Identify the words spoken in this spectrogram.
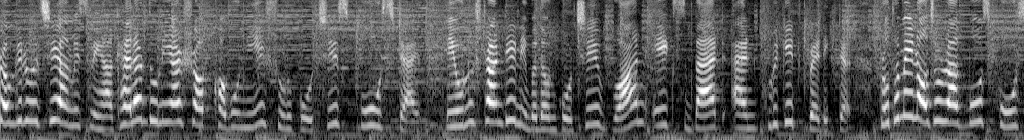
সঙ্গে রয়েছে আমি স্নেহা। খেলার দুনিয়ার সব খবর নিয়ে শুরু করছি স্পোর্টস টাইম এই অনুষ্ঠানটি নিবেদন করছে one X bat and cricket predictor প্রথমেই নজর রাখব স্পোর্টস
